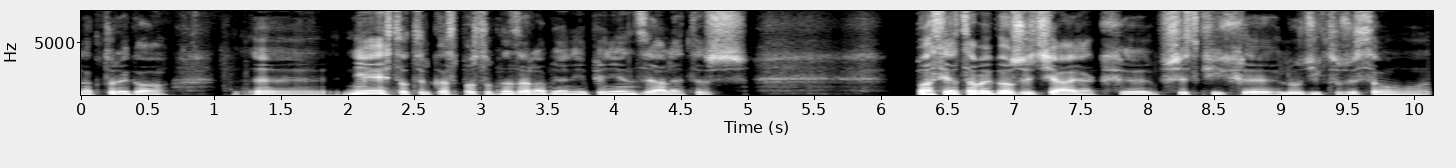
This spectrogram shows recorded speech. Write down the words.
dla którego y, nie jest to tylko sposób na zarabianie pieniędzy, ale też pasja całego życia, jak y, wszystkich y, ludzi, którzy są y,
